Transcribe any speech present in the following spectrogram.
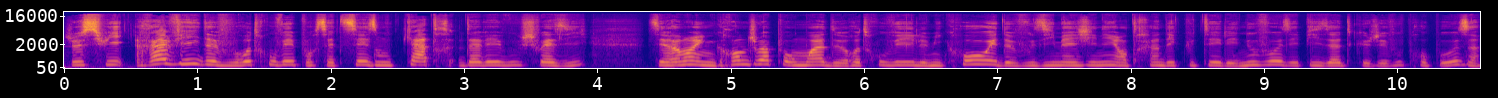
Je suis ravie de vous retrouver pour cette saison 4 d'Avez-vous choisi C'est vraiment une grande joie pour moi de retrouver le micro et de vous imaginer en train d'écouter les nouveaux épisodes que je vous propose.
